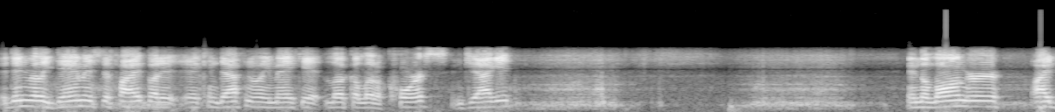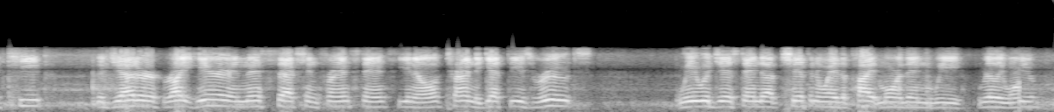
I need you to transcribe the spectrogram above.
It didn't really damage the pipe, but it, it can definitely make it look a little coarse and jagged. And the longer I'd keep the jetter right here in this section, for instance, you know, trying to get these roots, we would just end up chipping away the pipe more than we really want to.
